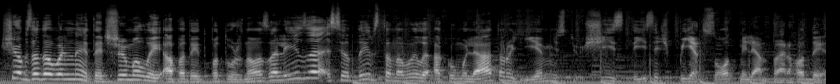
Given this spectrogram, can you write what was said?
Щоб задовольнити чималий апетит потужного заліза, сюди встановили акумулятор ємністю 6500 мАч.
